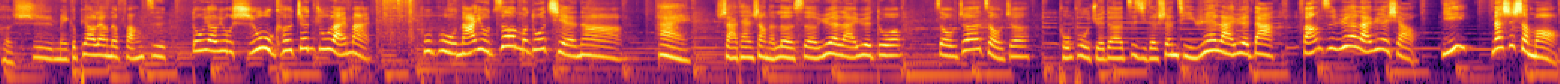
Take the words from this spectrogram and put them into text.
可是每个漂亮的房子都要用十五颗珍珠来买，普普哪有这么多钱啊？唉，沙滩上的垃圾越来越多，走着走着，普普觉得自己的身体越来越大，房子越来越小。咦，那是什么？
